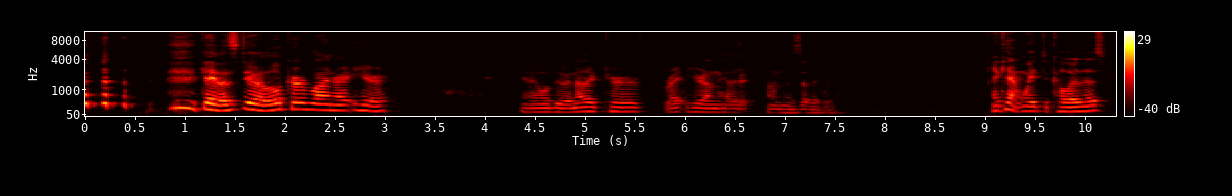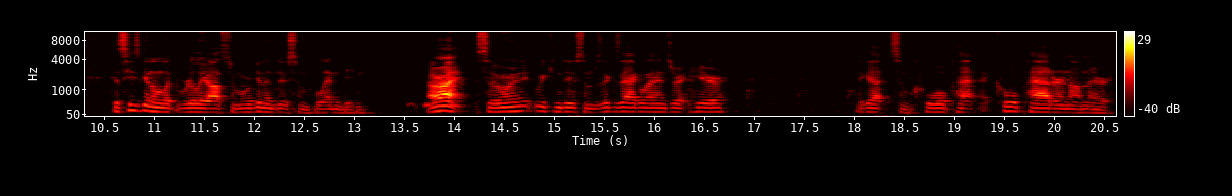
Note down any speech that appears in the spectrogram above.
okay, let's do a little curved line right here. And then we'll do another curve right here on the other on this other wing. I can't wait to color this because he's gonna look really awesome. We're gonna do some blending. All right, so we- we can do some zigzag lines right here. They got some cool pat cool pattern on their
